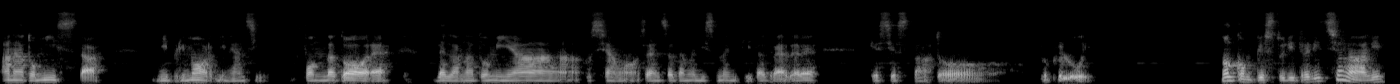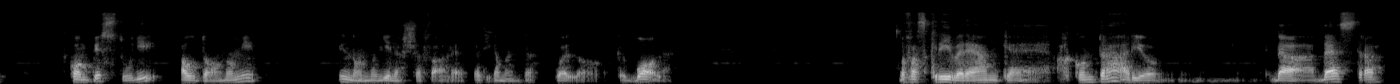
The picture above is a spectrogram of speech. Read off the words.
anatomista di prim'ordine, anzi fondatore dell'anatomia, possiamo senza tema di smentita credere che sia stato proprio lui. Non compie studi tradizionali, compie studi autonomi, il nonno gli lascia fare praticamente quello che vuole. Lo fa scrivere anche al contrario, da destra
